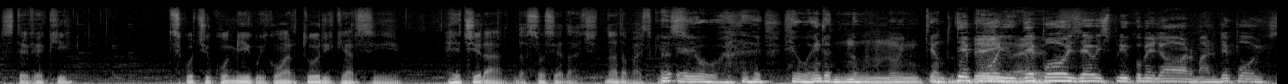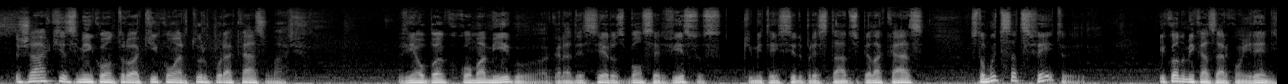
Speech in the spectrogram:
esteve aqui, discutiu comigo e com Arthur e quer se retirar da sociedade. Nada mais do que isso. Eu, eu ainda não, não entendo Depois, bem. né? depois eu explico melhor, Mário, depois. Jaques me encontrou aqui com Arthur por acaso, Mário. Vim ao banco como amigo, agradecer os bons serviços que me têm sido prestados pela casa. Estou muito satisfeito. E quando me casar com Irene,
